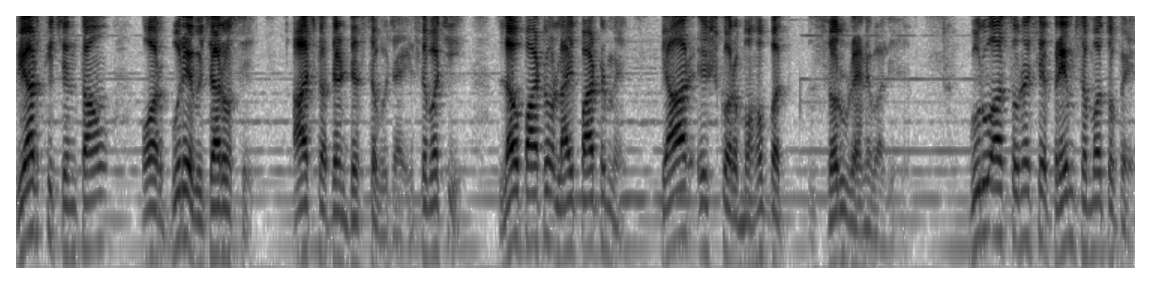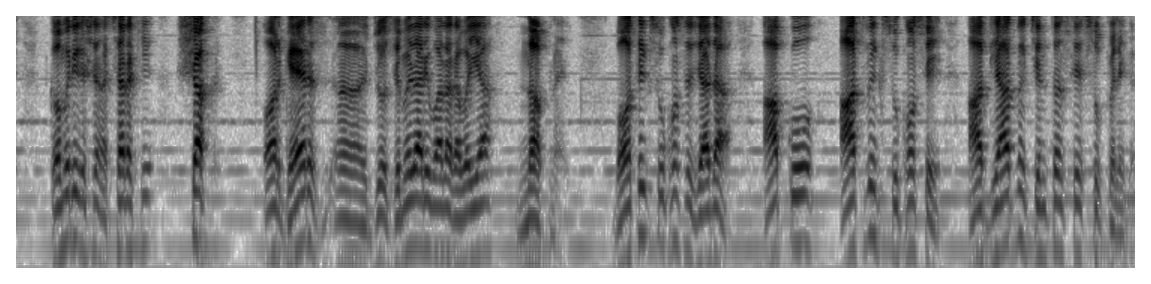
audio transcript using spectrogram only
व्यर्थ की चिंताओं और बुरे विचारों से आज का दिन डिस्टर्ब हो जाए। इससे बचिए। लव पार्टनर और लाइफ पार्टनर में प्यार, इश्क और मोहब्बत ज़रूर रहने वाली है। गुरु अस्त होने से प्रेम संबंधों पर कम्युनिकेशन अच्छा रखिए। शक और गैर जो ज़िम्मेदारी वाला रवैया न अपनाए। भौतिक सुखों से ज़्यादा आपको आत्मिक सुखों से, आध्यात्मिक चिंतन से सुख मिलेगा।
